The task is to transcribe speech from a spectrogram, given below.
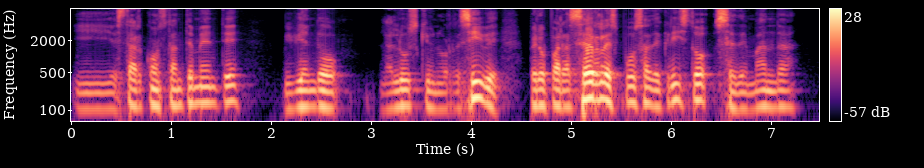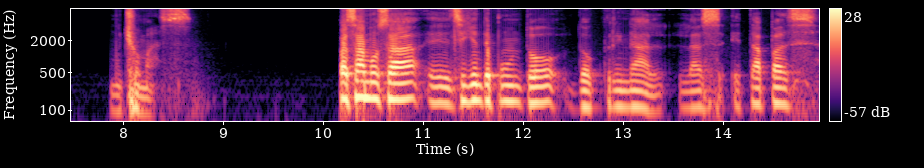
y estar constantemente viviendo la luz que uno recibe. Pero para ser la esposa de Cristo se demanda mucho más. Pasamos al siguiente punto doctrinal, las etapas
